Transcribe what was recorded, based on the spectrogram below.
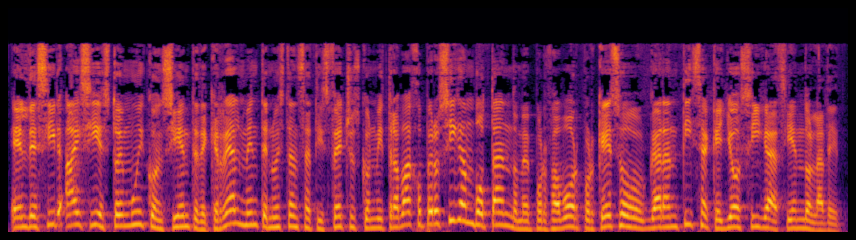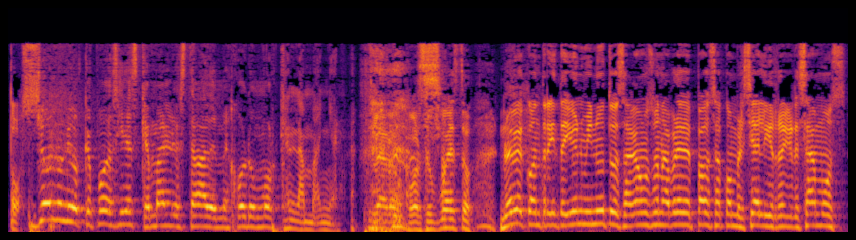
el decir, ay, sí, estoy muy consciente de que realmente no están satisfechos con mi trabajo, pero sigan votándome, por favor, porque eso garantiza que yo siga haciendo la de tos. Yo lo único que puedo decir es que Mario estaba de mejor humor que en la mañana. Claro, por supuesto. 9 con 31 minutos, hagamos una breve pausa comercial y regresamos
